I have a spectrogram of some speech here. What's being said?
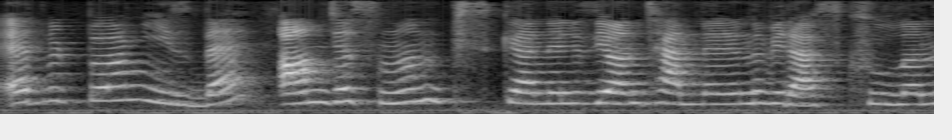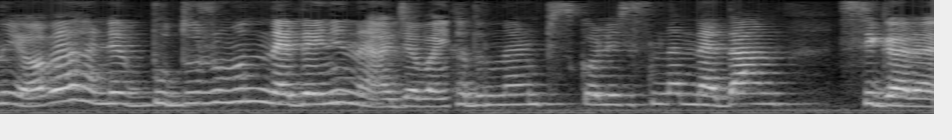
Edward Bernays de amcasının psikanaliz yöntemlerini biraz kullanıyor ve hani bu durumun nedeni ne acaba? Kadınların psikolojisinde neden sigara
